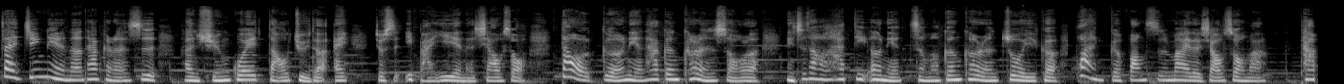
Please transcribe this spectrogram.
在今年呢，他可能是很循规蹈矩的，哎，就是一板一眼的销售。到了隔年，他跟客人熟了，你知道他第二年怎么跟客人做一个换个方式卖的销售吗？他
